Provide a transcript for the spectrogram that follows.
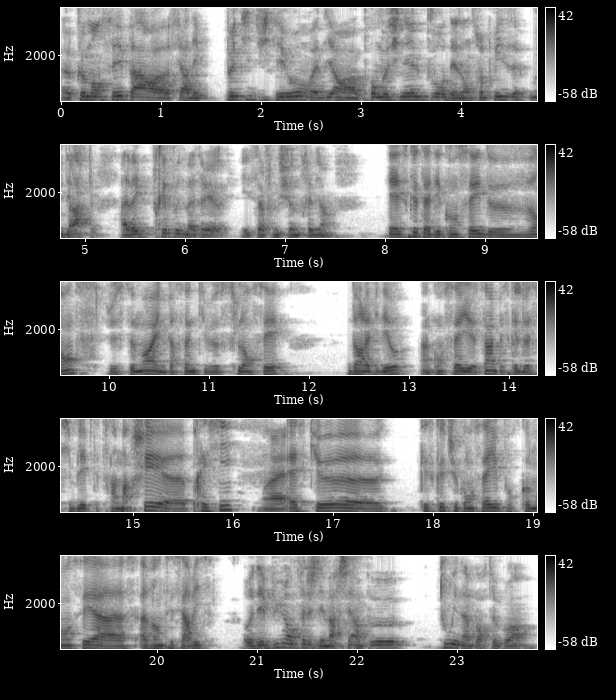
euh, commencer par euh, faire des petites vidéos, on va dire, euh, promotionnelles pour des entreprises ou des marques avec très peu de matériel. Et ça fonctionne très bien. Et est-ce que tu as des conseils de vente justement à une personne qui veut se lancer dans la vidéo? Un conseil simple, est-ce qu'elle doit cibler peut-être un marché précis? Ouais. Est-ce que qu'est-ce que tu conseilles pour commencer à, à vendre ses services? Au début, en fait, je démarchais un peu tout et n'importe quoi.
